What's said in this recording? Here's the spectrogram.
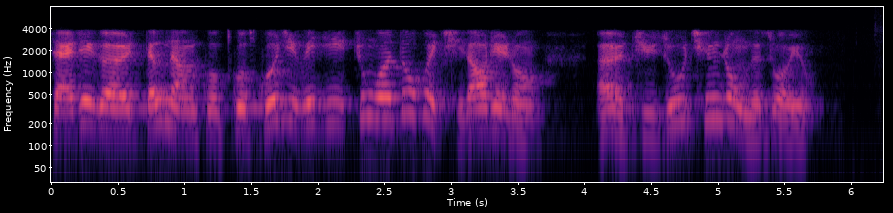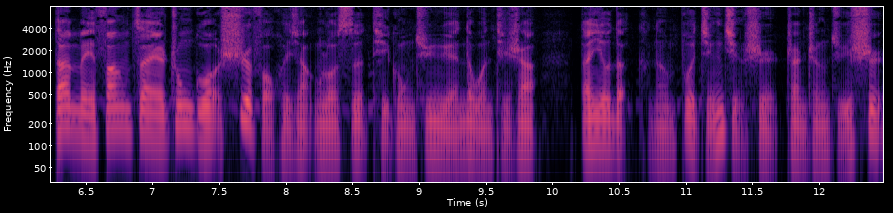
在这个等等国国国际危机，中国都会起到这种呃举足轻重的作用。但美方在中国是否会向俄罗斯提供军援的问题上，担忧的可能不仅仅是战争局势。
